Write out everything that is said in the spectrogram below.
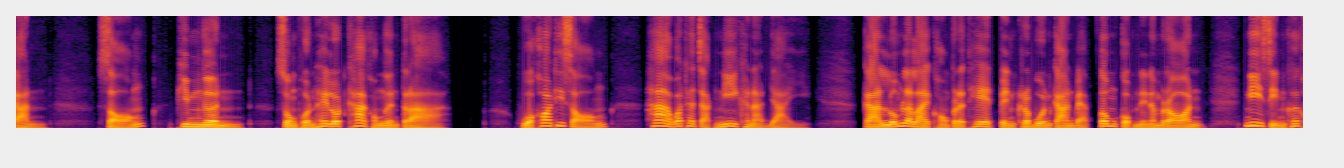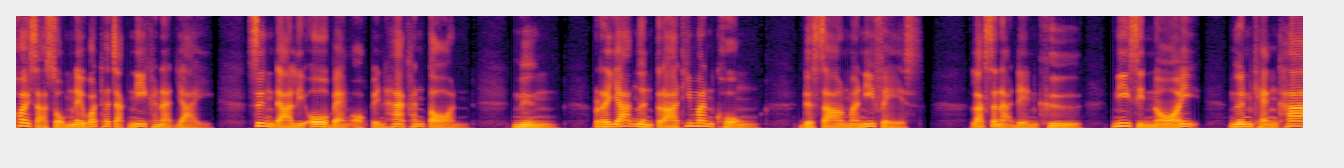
กัน 2. พิมพ์เงิน ส่งผลให้ลดค่าของเงินตรา หัวข้อที่ 2 5 วัฏจักรหนี้ขนาดใหญ่ การล้มละลายของประเทศเป็นกระบวนการแบบต้มกบในน้ำร้อน หนี้สินค่อยๆ สะสมในวัฏจักรหนี้ขนาดใหญ่ ซึ่งดาริโอแบ่งออกเป็น 5 ขั้นตอน 1. ระยะเงินตราที่มั่นคง The Sound Money Phase ลักษณะเด่นคือ หนี้สินน้อย เงินแข็งค่า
